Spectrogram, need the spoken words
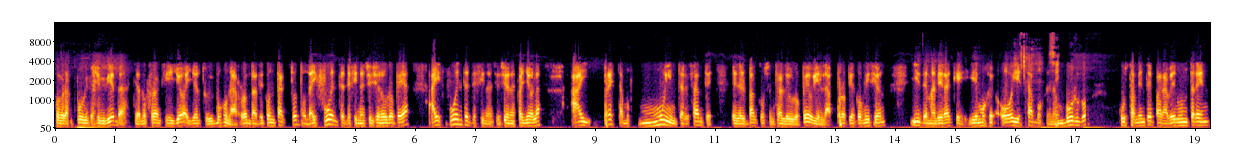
Obras Públicas y Viviendas, Tiano Franqui y yo, ayer tuvimos una ronda de contacto donde hay fuentes de financiación europea, hay fuentes de financiación española, hay préstamos muy interesantes en el Banco Central Europeo y en la propia Comisión, y de manera que y hemos, hoy estamos en Hamburgo justamente para ver un tren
